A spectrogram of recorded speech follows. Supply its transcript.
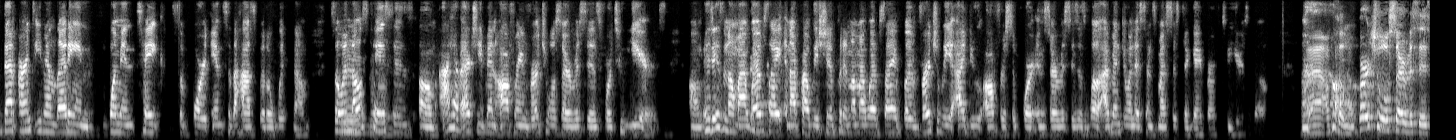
that aren't even letting women take support into the hospital with them. So in those mm-hmm. cases, um, I have actually been offering virtual services for two years. Um, it isn't on my website, and I probably should put it on my website, but virtually I do offer support and services as well. I've been doing it since my sister gave birth two years ago. Wow. So virtual services,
